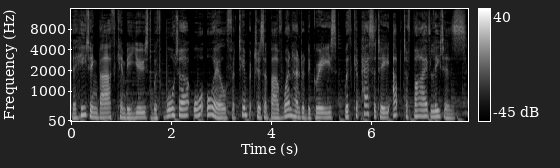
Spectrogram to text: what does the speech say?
The heating bath can be used with water or oil for temperatures above 100 degrees with capacity up to 5 litres.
